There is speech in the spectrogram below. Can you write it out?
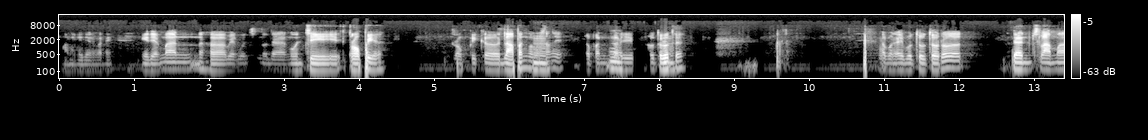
Mana Liga Jerman nih? Liga Jerman eh Bayern Munchen udah ngunci trofi ya. Trofi ke-8 kalau nggak Hmm. salah ya. 8 Hmm. kali berturut-turut ya. 8 kali berturut-turut dan selama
